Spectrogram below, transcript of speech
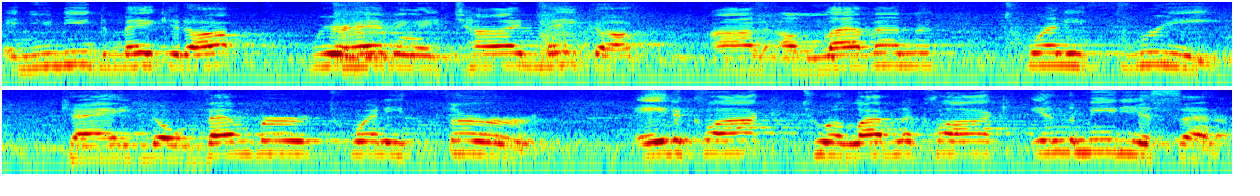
and you need to make it up, we are having a time makeup on 11-23, okay, November 23rd, 8 o'clock to 11 o'clock in the Media Center,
